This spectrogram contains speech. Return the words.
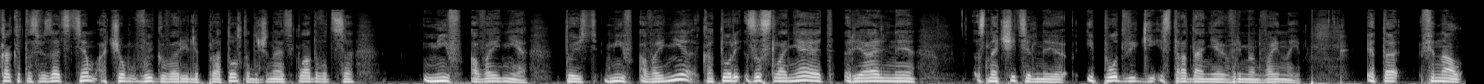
как это связать с тем, о чем вы говорили про то, что начинает складываться миф о войне то есть миф о войне, который заслоняет реальные значительные и подвиги, и страдания времен войны. Это финал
